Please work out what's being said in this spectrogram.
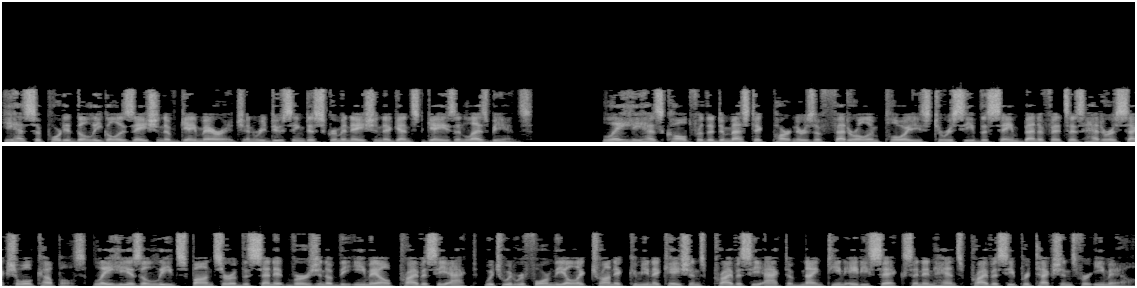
He has supported the legalization of gay marriage and reducing discrimination against gays and lesbians. Leahy has called for the domestic partners of federal employees to receive the same benefits as heterosexual couples. Leahy is a lead sponsor of the Senate version of the Email Privacy Act, which would reform the Electronic Communications Privacy Act of 1986 and enhance privacy protections for email.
